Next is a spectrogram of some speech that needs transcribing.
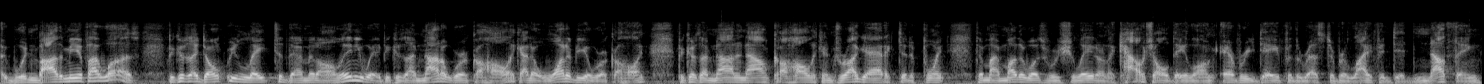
it, wouldn't bother me if I was because I don't relate to them at all anyway. Because I'm not a workaholic. I don't want to be a workaholic because I'm not an alcoholic and drug addict to the point that my mother was, where she laid on the couch all day long every day for the rest of her life and did nothing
